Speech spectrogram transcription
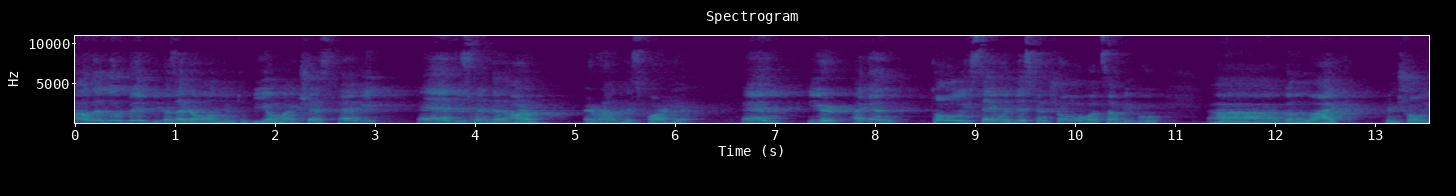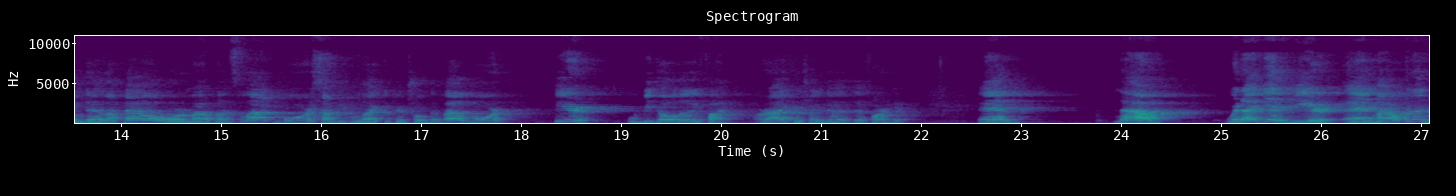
out a little bit because I don't want him to be on my chest heavy and to swing that arm around his far hip. And here, I can totally stay with this control, but some people uh, gonna like controlling the lapel or my opponent's lat more. Some people like to control the belt more. Here will be totally fine, all right? Controlling the, the far hip. And now, when I get here and my opponent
